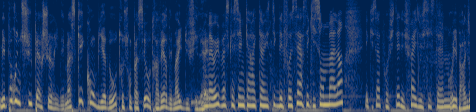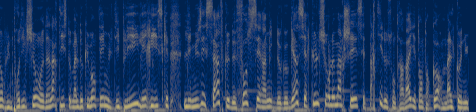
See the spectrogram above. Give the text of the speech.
Mais pour une supercherie démasquée, combien d'autres sont passés au travers des mailles du filet? Bah oui, parce que c'est une caractéristique des faussaires, c'est qu'ils sont malins et qu'ils savent profiter des failles du système. Oui, par exemple, une production d'un artiste mal documenté multiplie les risques. Les musées savent que de fausses céramiques de Gauguin circulent sur le marché, cette partie de son travail étant encore mal connue.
